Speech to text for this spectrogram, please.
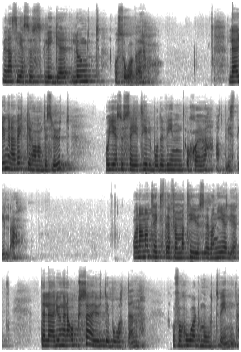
Medan Jesus ligger lugnt och sover. Lärjungarna väcker honom till slut och Jesus säger till både vind och sjö att bli stilla. Och en annan text är från Matteus evangeliet där lärjungarna också är ute i båten och får hård motvind.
